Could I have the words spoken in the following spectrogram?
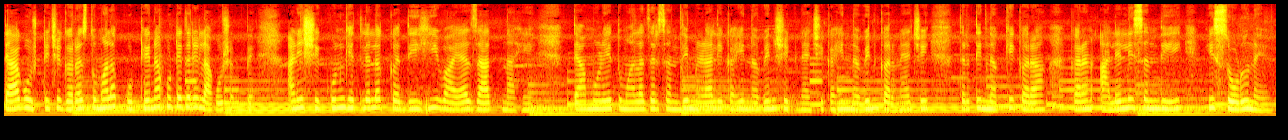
त्या गोष्टीची गरज तुम्हाला कुठे ना कुठेतरी लागू शकते. आणि शिकून घेतलेलं कधीही वाया जात नाही. त्यामुळे तुम्हाला जर संधी मिळाली काही नवीन शिकण्याची काही नवीन करण्याची तर ती नक्की करा. कारण आलेली संधी ही सोडू नये.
